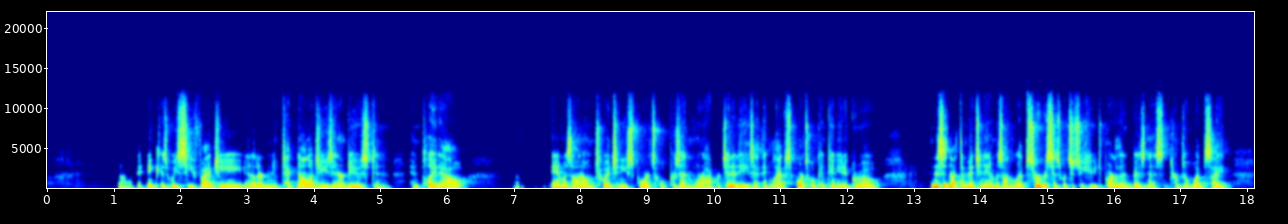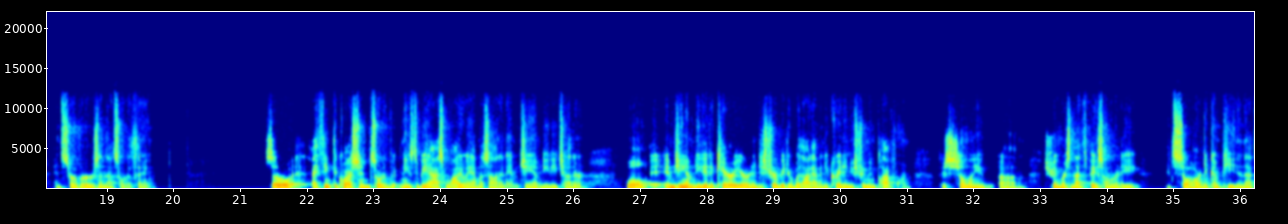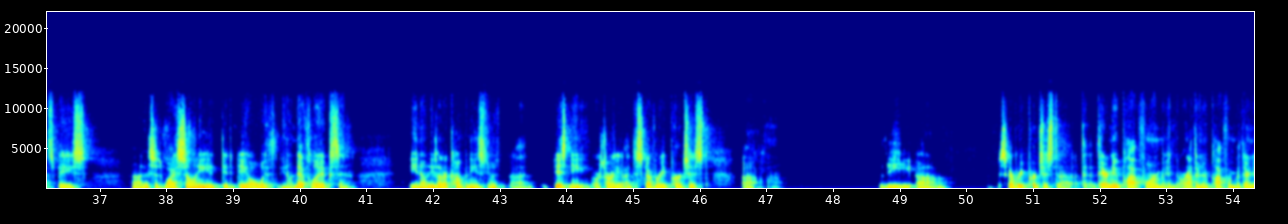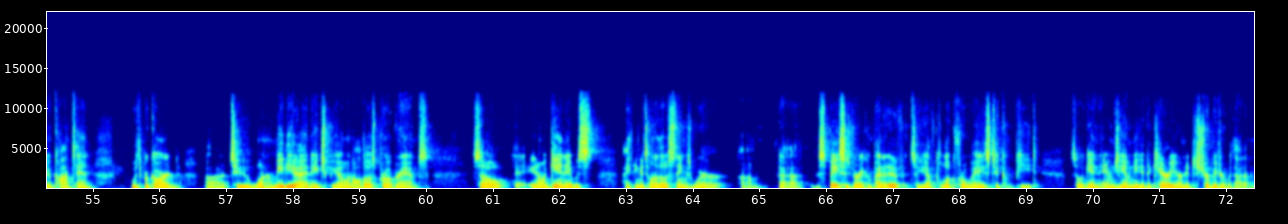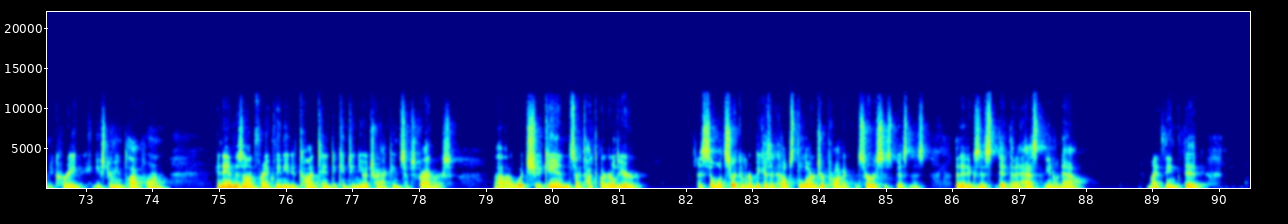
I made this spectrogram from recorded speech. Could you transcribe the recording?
Uh, I think as we see 5G and other new technologies introduced and and played out, Amazon on Twitch and esports will present more opportunities. I think live sports will continue to grow. And this is not to mention Amazon Web Services, which is a huge part of their business in terms of website and servers and that sort of thing. So I think the question sort of needs to be asked why do Amazon and MGM need each other? Well, MGM needed a carrier and a distributor without having to create a new streaming platform. There's so many um, streamers in that space already. It's so hard to compete in that space. Uh, this is why Sony did a deal with you know Netflix and you know these other companies you know uh, disney or sorry uh, discovery purchased uh, the um, discovery purchased uh, th- their new platform and or not their new platform but their new content with regard uh, to warner media and hbo and all those programs. So eh, you know again it was i think it's one of those things where um, the space is very competitive and so you have to look for ways to compete. So again, MGM needed a carrier and a distributor without having to create a new streaming platform. And Amazon, frankly, needed content to continue attracting subscribers, uh, which, again, as I talked about earlier, is somewhat circular because it helps the larger product and services business that it exists that, that it has, you know, now. I think that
